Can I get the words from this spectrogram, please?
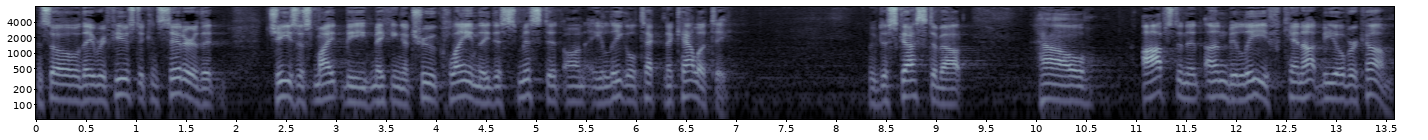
And so they refused to consider that Jesus might be making a true claim. They dismissed it on a legal technicality. We've discussed about how obstinate unbelief cannot be overcome.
